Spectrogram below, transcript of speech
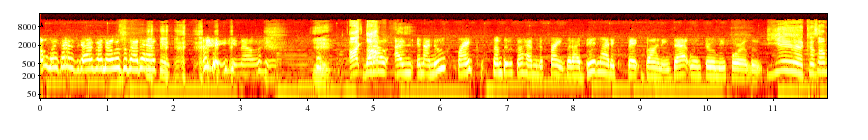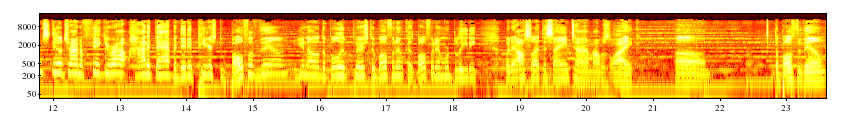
oh my gosh, guys, I know what's about to happen. you know. Yeah. I, But I, I and I knew Frank something was gonna happen to Frank, but I did not expect Bonnie. That one threw me for a loop. Yeah, because I'm still trying to figure out how did that happen. Did it pierce through both of them? You know, the bullet pierced through both of them because both of them were bleeding. But also at the same time, I was like, um, the both of them,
